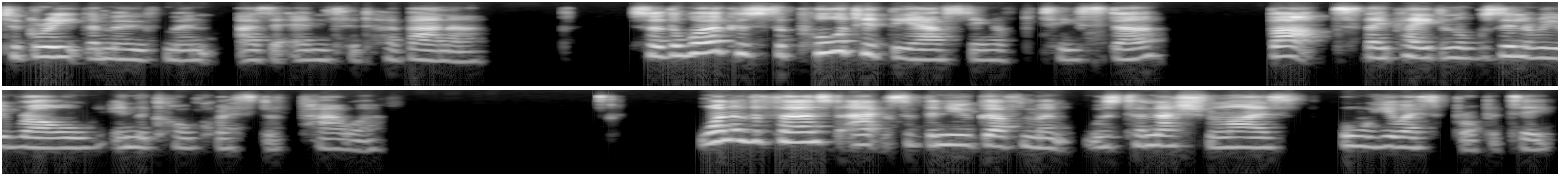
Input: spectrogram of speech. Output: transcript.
to greet the movement as it entered Havana. So the workers supported the ousting of Batista, but they played an auxiliary role in the conquest of power. One of the first acts of the new government was to nationalise all US property.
